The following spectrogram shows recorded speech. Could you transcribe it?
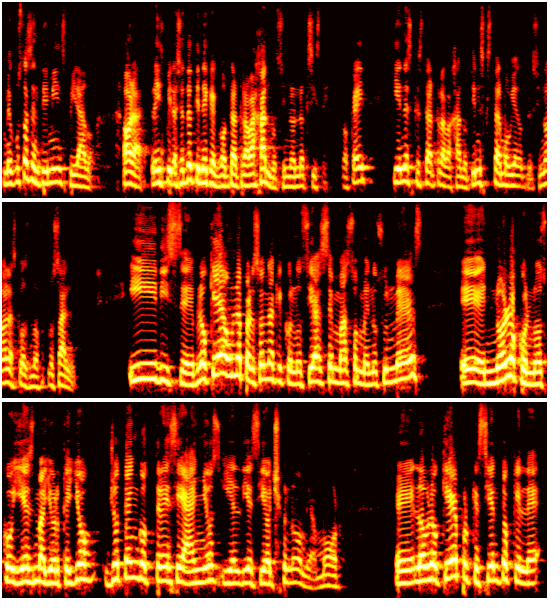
Me gusta sentirme inspirado. Ahora, la inspiración te tiene que encontrar trabajando, si no, no existe, ¿ok? Tienes que estar trabajando, tienes que estar moviéndote, si no, las cosas no, salen. Y dice, bloquea a una persona que conocí hace más o menos un mes, eh, no lo conozco y es mayor que yo. Yo tengo 13 años y él 18, no, mi amor. Eh, lo bloqueé porque siento que, le,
